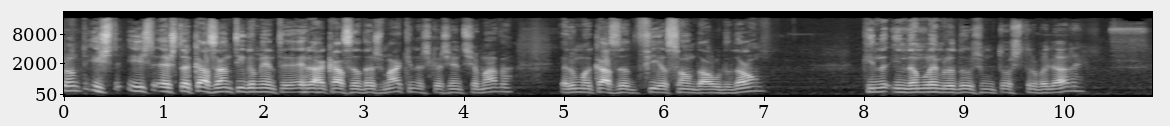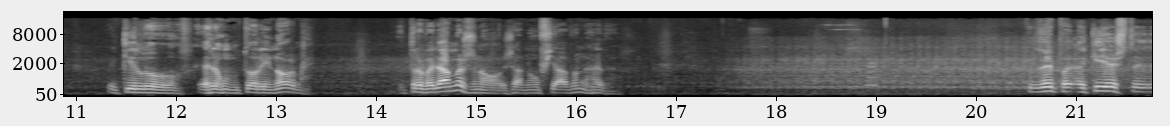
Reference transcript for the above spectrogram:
Pronto, isto, isto, esta casa antigamente era a casa das máquinas, que a gente chamava. Era uma casa de fiação de algodão, que ainda, ainda me lembro dos motores trabalharem. Aquilo era um motor enorme. Trabalhar, mas não, já não fiava nada. Por exemplo, aqui este,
